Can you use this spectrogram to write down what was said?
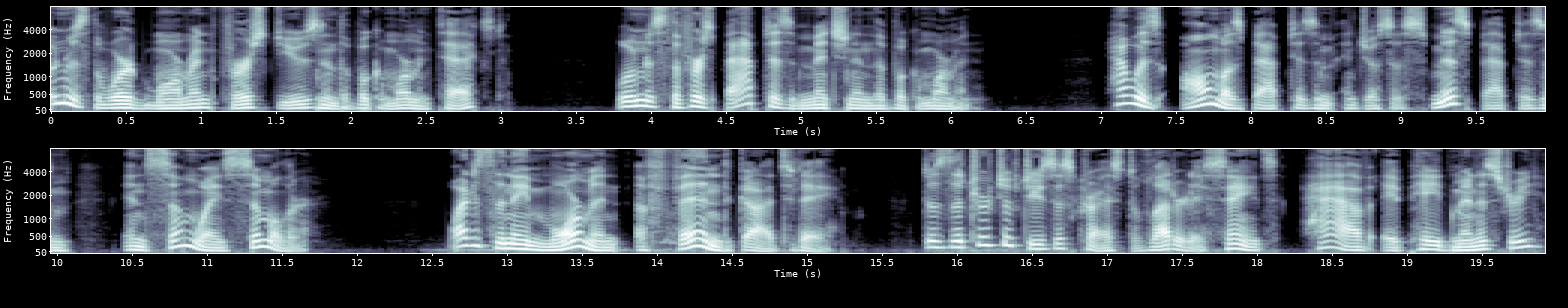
When was the word Mormon first used in the Book of Mormon text? When was the first baptism mentioned in the Book of Mormon? How is Alma's baptism and Joseph Smith's baptism in some ways similar? Why does the name Mormon offend God today? Does the Church of Jesus Christ of Latter day Saints have a paid ministry?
